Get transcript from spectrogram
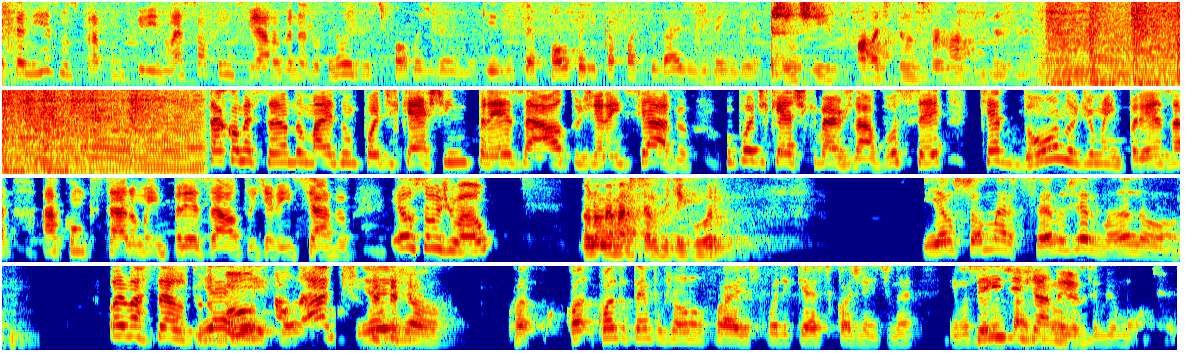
mecanismos para conferir, não é só confiar no vendedor. Não existe falta de venda, o que existe é falta de capacidade de vender. A gente fala de transformar vidas, né? Está começando mais um podcast Empresa Autogerenciável, o podcast que vai ajudar você, que é dono de uma empresa, a conquistar uma empresa autogerenciável. Eu sou o João. Meu nome é Marcelo Bittencourt. E eu sou Marcelo Germano. Oi, Marcelo, tudo bom? Saudades? E aí, João? Qu quanto tempo o João não faz podcast com a gente, né? E você Desde sabe, janeiro. João, recebi um monte.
